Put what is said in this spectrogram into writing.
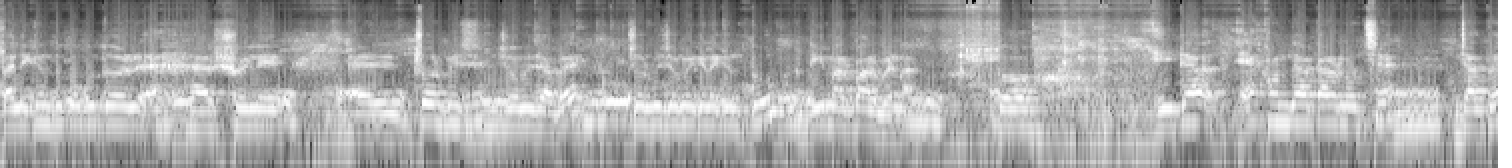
তাহলে কিন্তু কবুতর শরীরে চর্বি জমে যাবে। চর্বি জমে গেলে কিন্তু ডিম আর পারবে না। তো এইটা এখন দেওয়ার কারণ হচ্ছে যাতে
